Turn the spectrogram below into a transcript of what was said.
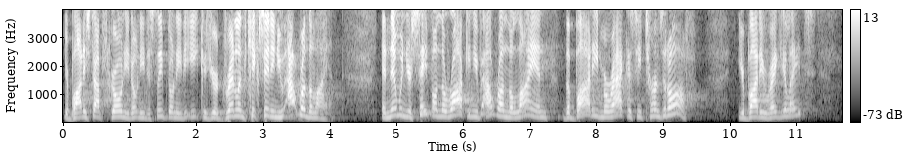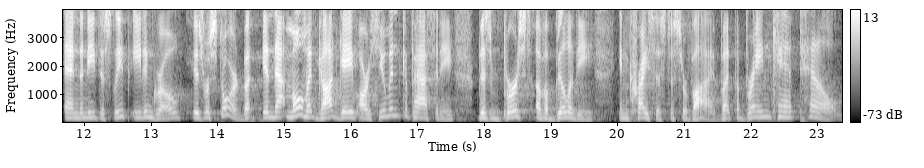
Your body stops growing, you don't need to sleep, don't need to eat because your adrenaline kicks in and you outrun the lion. And then when you're safe on the rock and you've outrun the lion, the body miraculously turns it off. Your body regulates, and the need to sleep, eat, and grow is restored. But in that moment, God gave our human capacity this burst of ability in crisis to survive. But the brain can't tell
